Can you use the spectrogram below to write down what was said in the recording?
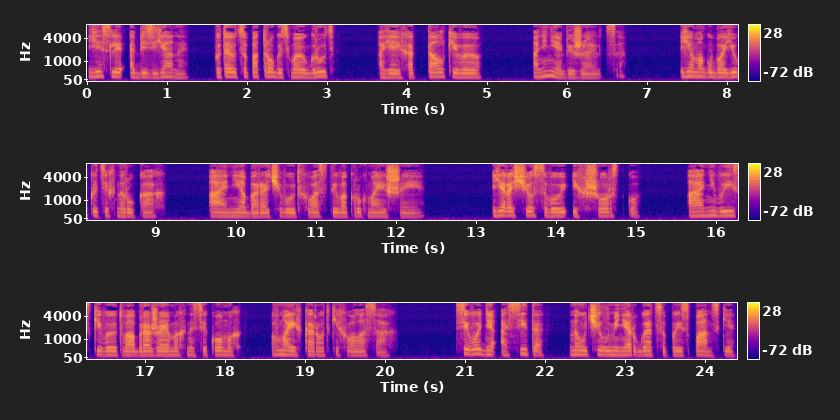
Если обезьяны пытаются потрогать мою грудь, а я их отталкиваю, они не обижаются. Я могу баюкать их на руках, а они оборачивают хвосты вокруг моей шеи. Я расчесываю их шорстку, а они выискивают воображаемых насекомых в моих коротких волосах. Сегодня Асита научил меня ругаться по-испански,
